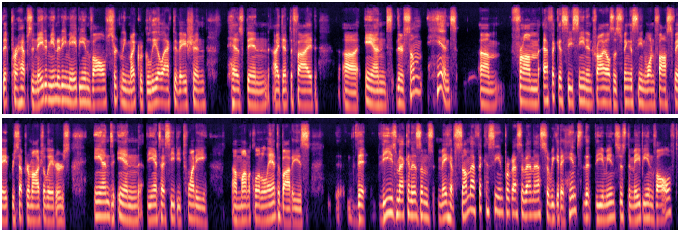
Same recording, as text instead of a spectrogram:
that perhaps innate immunity may be involved. Certainly, microglial activation has been identified, uh, and there's some hint. Um, from efficacy seen in trials of sphingosine 1 phosphate receptor modulators and in the anti CD20 uh, monoclonal antibodies that these mechanisms may have some efficacy in progressive MS. So we get a hint that the immune system may be involved,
